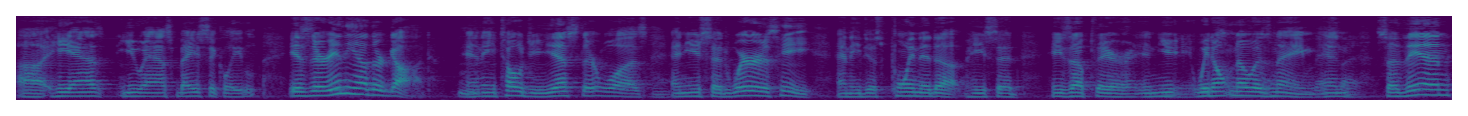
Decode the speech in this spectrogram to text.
uh, he asked you asked basically, "Is there any other God?" Mm-hmm. And he told you, "Yes, there was." Mm-hmm. And you said, "Where is he?" And he just pointed up. He said. He's up there, and you, we don't know his name. and right. so then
